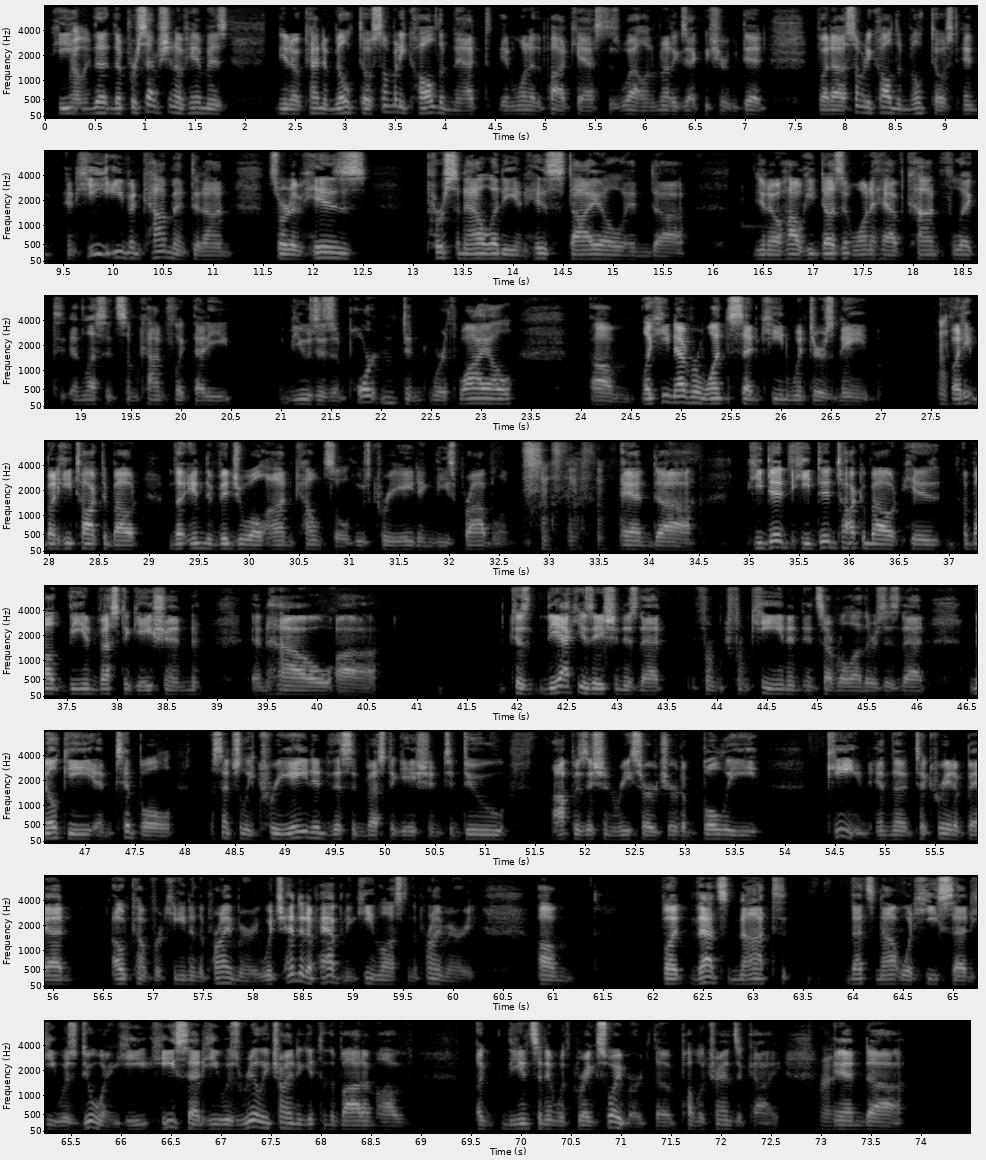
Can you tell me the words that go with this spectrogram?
He Really? the the perception of him is, you know, kind of milk toast. Somebody called him that in one of the podcasts as well, and I'm not exactly sure who did, but uh, somebody called him milk toast, and and he even commented on sort of his personality and his style and. Uh, you know how he doesn't want to have conflict unless it's some conflict that he views as important and worthwhile. Um, like he never once said Keene Winters' name, Hmm. but he but he talked about the individual on council who's creating these problems. And uh, he did he did talk about his about the investigation and how because the accusation is that from from Keene and, and several others is that Mielke and Tipple essentially created this investigation to do opposition research or to bully Keene in the to create a bad outcome for Keene in the primary, which ended up happening. Keene lost in the primary, um, but that's not that's not what he said he was doing. He he said he was really trying to get to the bottom of uh, the incident with Greg Seubert, the public transit guy, Right. and uh,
